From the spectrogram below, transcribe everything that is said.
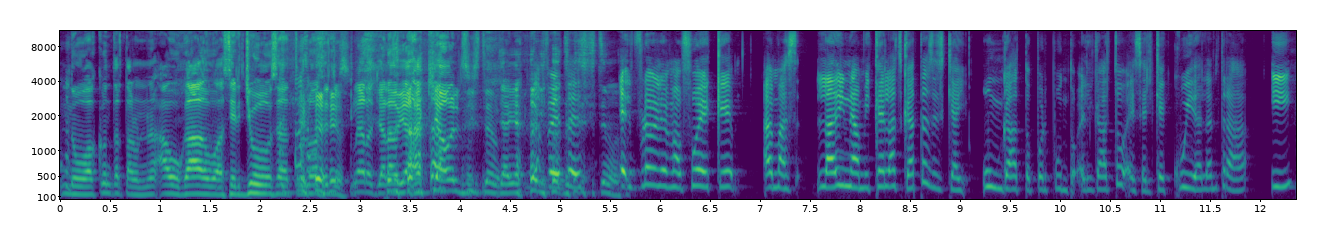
no voy a contratar a un abogado, voy a ser yo, o sea, tú lo vas a hacer yo. Claro, ya lo había hackeado el sistema. Ya había hackeado el sistema. el problema fue que, además, la dinámica de las gatas es que hay un gato por punto. El gato es el que cuida la entrada y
